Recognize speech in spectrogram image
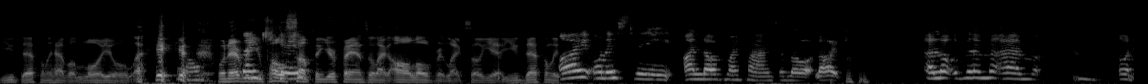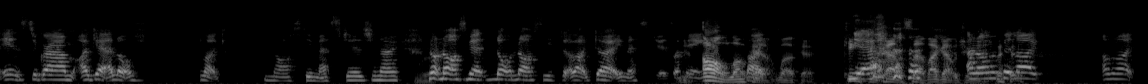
you definitely have a loyal. Like Oh, whenever you post you. something, your fans are like all over it. Like so, yeah, you definitely. I honestly I love my fans a lot. Like a lot of them um on Instagram I get a lot of like nasty messages, you know. Not nasty not nasty like dirty messages, I mean. Oh, okay, like- well, okay. Kinky Yeah. kind of stuff. I got what you and mean. I'm a bit like I'm like,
